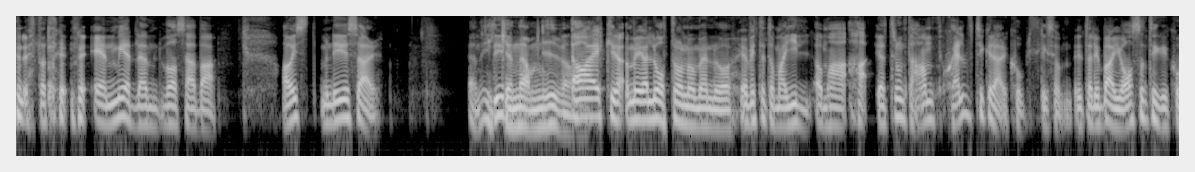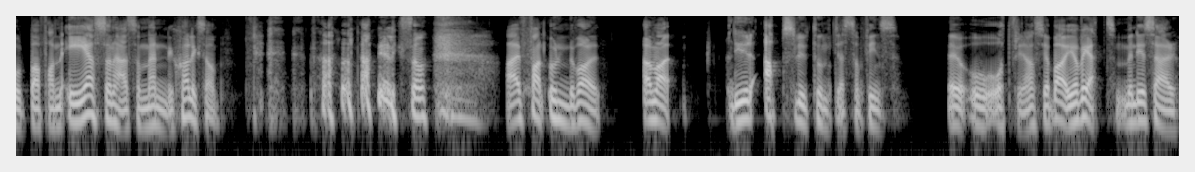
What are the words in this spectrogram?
Att en medlem var så här bara, ja visst, men det är ju så här. En icke namngiven. Ja, men jag låter honom ändå, jag vet inte om han gillar, om han, jag tror inte han själv tycker det här är coolt liksom. Utan det är bara jag som tycker det är coolt, bara för han är sån här som människa liksom. han är liksom, nej fan underbar. Bara, det är ju det absolut töntigaste som finns. Och Att återförenas. Jag bara, jag vet, men det är så här.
